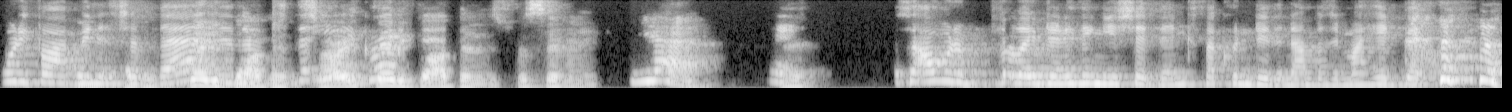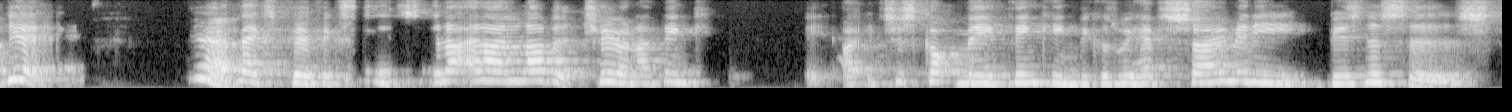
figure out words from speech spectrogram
45 minutes of that. 35 minutes, sorry. 35 minutes for 70. Yeah. yeah. So I would have believed anything you said then because I couldn't do the numbers in my head. But yeah, yeah, it makes perfect sense. And I, and I love it too. And I think it, it just got me thinking because we have so many businesses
